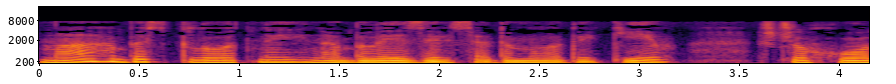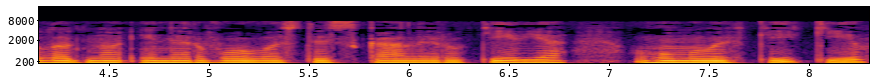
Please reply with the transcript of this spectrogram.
Маг безплотний наблизився до молодиків, що холодно і нервово стискали руків'я гумових кійків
